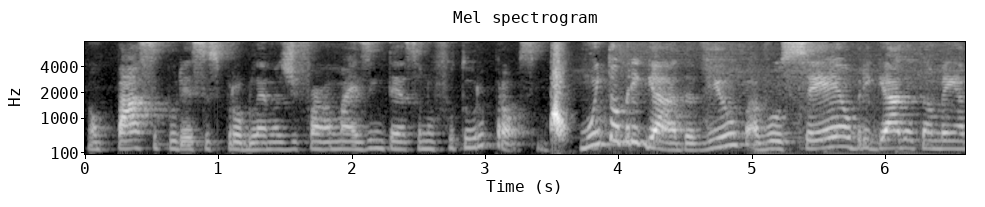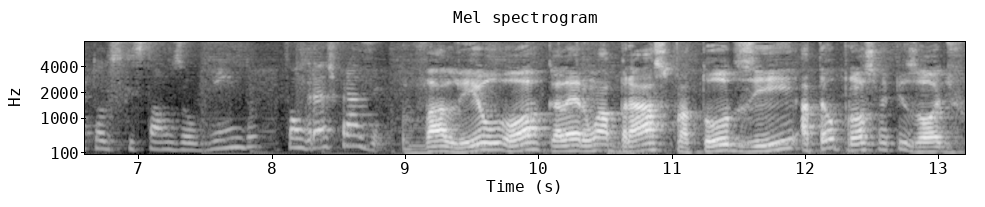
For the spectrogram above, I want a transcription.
não passe por esses problemas de forma mais intensa no futuro próximo. Muito obrigada, viu? A você, obrigada também a todos que estão nos ouvindo. Foi um grande prazer. Valeu, ó, galera, um abraço para todos e até o próximo episódio.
